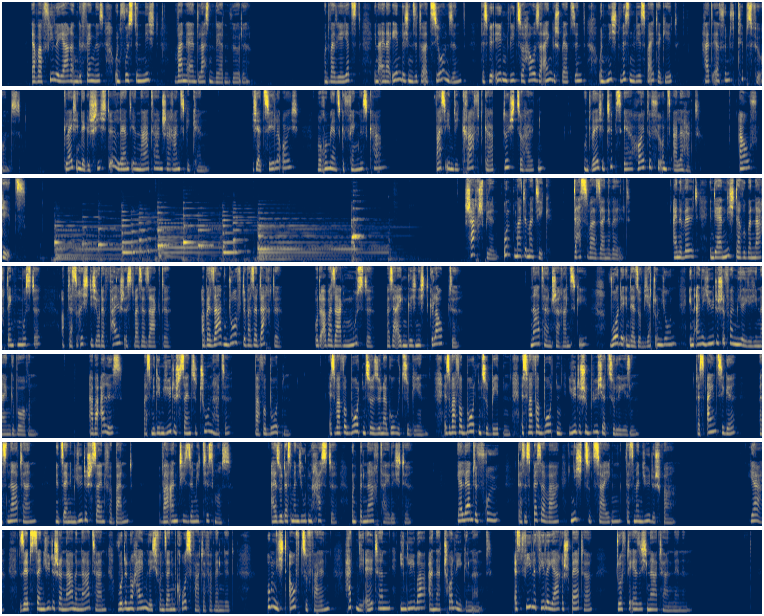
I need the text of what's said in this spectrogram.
Er war viele Jahre im Gefängnis und wusste nicht, wann er entlassen werden würde. Und weil wir jetzt in einer ähnlichen Situation sind, dass wir irgendwie zu Hause eingesperrt sind und nicht wissen, wie es weitergeht, hat er fünf Tipps für uns. Gleich in der Geschichte lernt ihr Nathan Scharansky kennen. Ich erzähle euch, warum er ins Gefängnis kam, was ihm die Kraft gab, durchzuhalten und welche Tipps er heute für uns alle hat. Auf geht's! Schachspielen und Mathematik, das war seine Welt. Eine Welt, in der er nicht darüber nachdenken musste, ob das richtig oder falsch ist, was er sagte, ob er sagen durfte, was er dachte, oder ob er sagen musste, was er eigentlich nicht glaubte. Nathan Scharansky wurde in der Sowjetunion in eine jüdische Familie hineingeboren. Aber alles, was mit dem Jüdischsein zu tun hatte, war verboten. Es war verboten, zur Synagoge zu gehen. Es war verboten zu beten. Es war verboten, jüdische Bücher zu lesen. Das Einzige, was Nathan mit seinem Jüdischsein verband, war Antisemitismus. Also, dass man Juden hasste und benachteiligte. Er lernte früh, dass es besser war, nicht zu zeigen, dass man jüdisch war. Ja, selbst sein jüdischer Name Nathan wurde nur heimlich von seinem Großvater verwendet. Um nicht aufzufallen, hatten die Eltern ihn lieber Anatoli genannt. Erst viele, viele Jahre später durfte er sich Nathan nennen.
